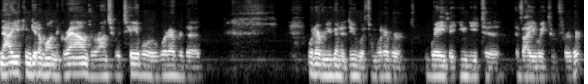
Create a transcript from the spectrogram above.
Now you can get them on the ground or onto a table or whatever the whatever you're going to do with them, whatever way that you need to evaluate them further,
